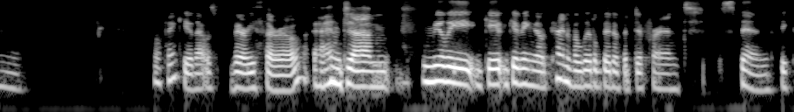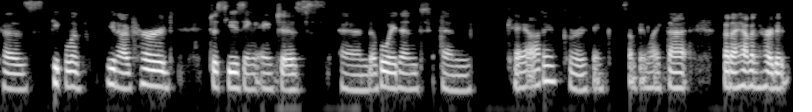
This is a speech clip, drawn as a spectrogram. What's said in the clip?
Mm. Well, thank you. That was very thorough and um, really gave, giving a kind of a little bit of a different spin because people have, you know, I've heard just using anxious and avoidant and chaotic, or I think something like that, but I haven't heard it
